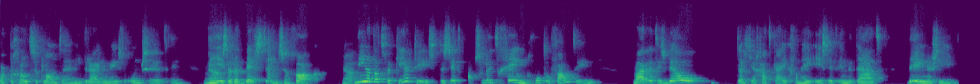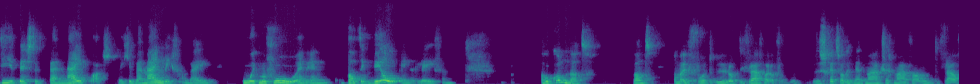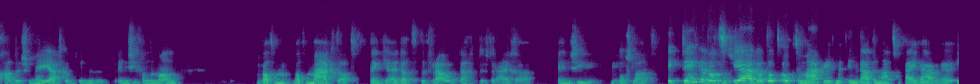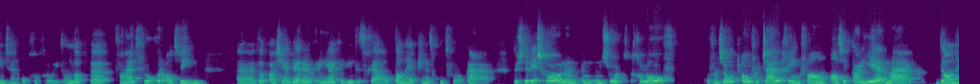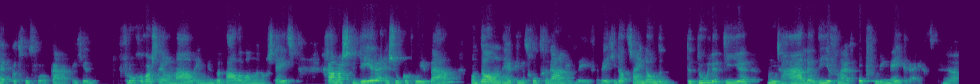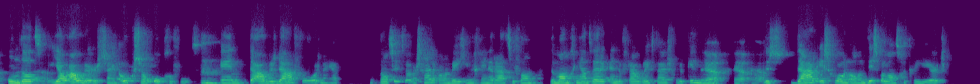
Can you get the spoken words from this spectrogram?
pakt de grootste klanten en wie draait de meeste omzet. En wie Ja. is er het beste in zijn vak. Ja. Niet dat dat verkeerd is. Er zit absoluut geen goed of fout in. Maar het is wel dat je gaat kijken van... Hey, is dit inderdaad de energie die het beste bij mij past? Weet je, bij mijn lichaam, bij hoe ik me voel en, en wat ik wil in het leven. Hoe komt dat? Want om even voor te buren op die vraag, waar- of de schets wat ik net maak, zeg maar, van de vrouw gaat dus mee eigenlijk in de energie van de man. Wat, wat maakt dat, denk jij, dat de vrouw eigenlijk dus haar eigen energie loslaat? Ik denk dat dat, ja, dat dat ook te maken heeft met inderdaad de maatschappij waar we in zijn opgegroeid. Omdat we vanuit vroeger al zien eh, dat als jij werkt en jij verdient het geld, dan heb je het goed voor elkaar. Dus er is gewoon een, een, een soort geloof of een soort overtuiging van als ik carrière maak, dan heb ik het goed voor elkaar. Weet je, vroeger was het helemaal, in, in bepaalde landen nog steeds, ga maar studeren en zoek een goede baan, want dan heb je het goed gedaan in het leven. Weet je, dat zijn dan de, de doelen die je moet halen, die je vanuit opvoeding meekrijgt Ja. omdat Ja. jouw ouders zijn ook zo opgevoed. En de ouders daarvoor, nou ja, dan zitten we waarschijnlijk al een beetje in de generatie van de man ging aan het werk en de vrouw bleef thuis voor de kinderen. Ja, ja, ja. Dus daar is gewoon al een disbalans gecreëerd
